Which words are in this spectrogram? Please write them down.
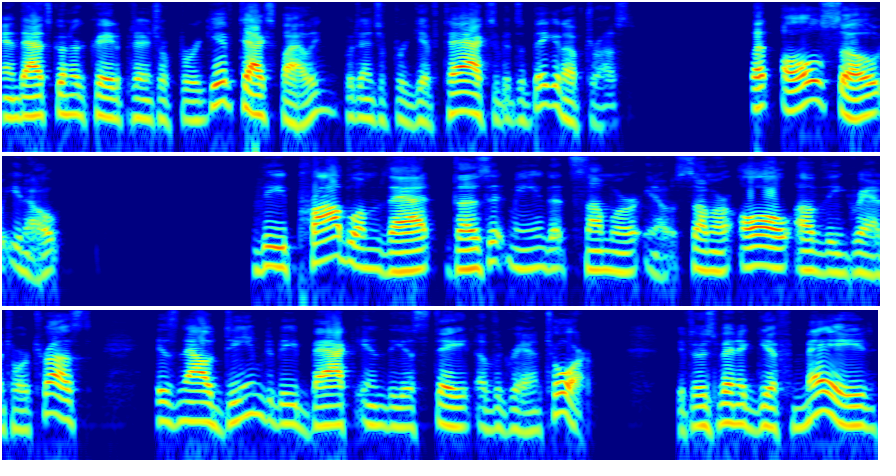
And that's going to create a potential for a gift tax filing, potential for gift tax if it's a big enough trust. But also, you know, the problem that does it mean that some or you know some or all of the grantor trust is now deemed to be back in the estate of the grantor. If there's been a gift made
